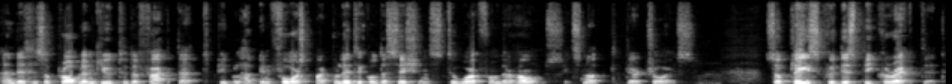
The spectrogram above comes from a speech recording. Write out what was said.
And this is a problem due to the fact that people have been forced by political decisions to work from their homes. It's not their choice. So please, could this be corrected,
